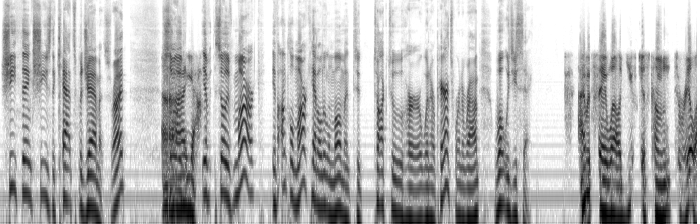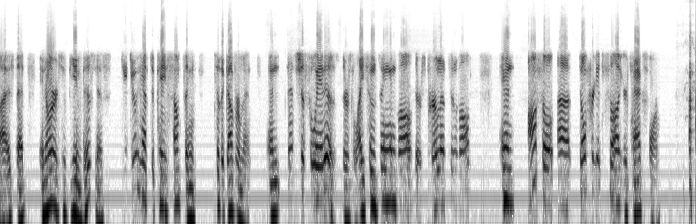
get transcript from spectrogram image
She thinks she's the cat's pajamas, right? So Uh, if, yeah. If, so if Mark, if Uncle Mark had a little moment to talk to her when her parents weren't around, what would you say? I would say, well, you've just come to realize that in order to be in business, you do have to pay something to the government. And that's just the way it is. There's licensing involved, there's permits involved. And also, uh, don't forget to fill out your tax form.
